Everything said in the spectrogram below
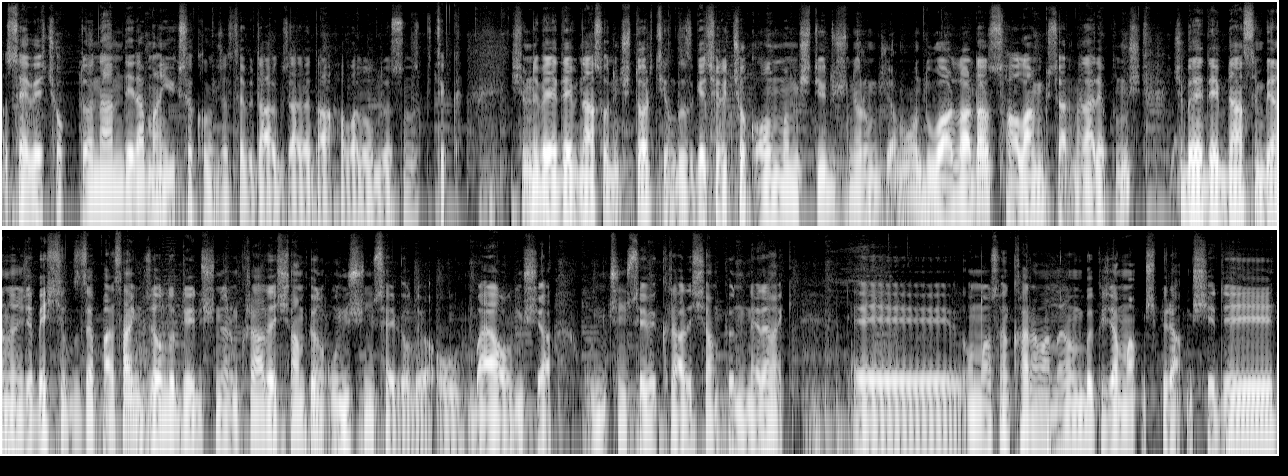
O seviye çok da önemli değil ama yüksek olunca tabii daha güzel ve daha havalı oluyorsunuz bir tık. Şimdi belediye binası 13 4 yıldız. Geçeli çok olmamış diye düşünüyorum ama duvarlardan sağlam yükseltmeler yapılmış. Şu belediye binasını bir an önce 5 yıldız yaparsan güzel olur diye düşünüyorum. Kraliyet şampiyon 13. seviye oluyor. O bayağı olmuş ya. 13. seviye kraliyet şampiyonu ne demek? Ee, ondan sonra kahramanlarıma bakacağım. 61 67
